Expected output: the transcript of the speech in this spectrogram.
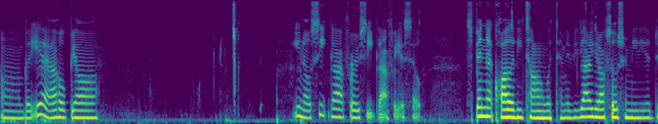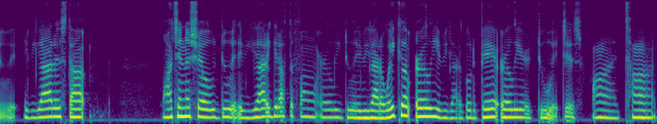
Um, but yeah, I hope y'all you know, seek God first, seek God for yourself. Spend that quality time with Him. If you got to get off social media, do it. If you got to stop watching the show, do it. If you gotta get off the phone early, do it. If you gotta wake up early, if you gotta go to bed earlier, do it. Just find time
